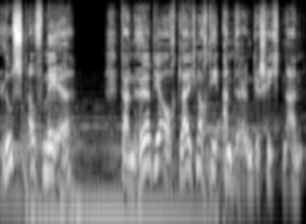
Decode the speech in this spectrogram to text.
Lust auf mehr? Dann hör dir auch gleich noch die anderen Geschichten an.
